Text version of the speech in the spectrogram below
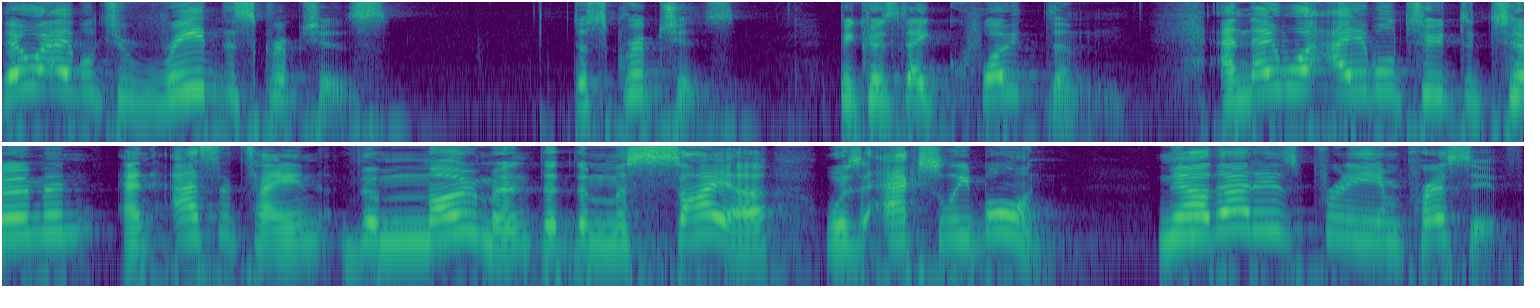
They were able to read the scriptures, the scriptures, because they quote them. And they were able to determine and ascertain the moment that the Messiah was actually born. Now, that is pretty impressive,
